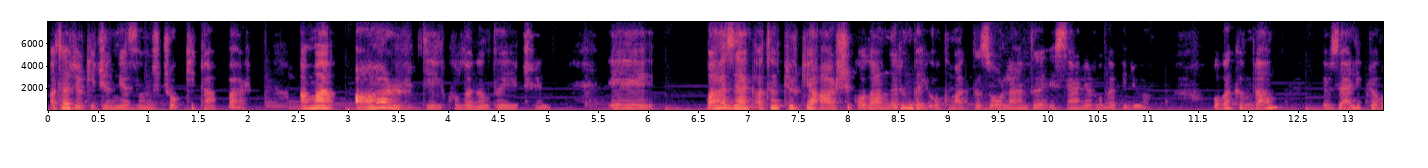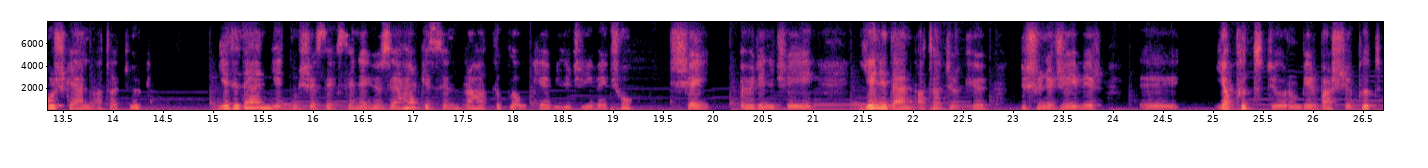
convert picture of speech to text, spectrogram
Atatürk için yazılmış çok kitap var ama ağır dil kullanıldığı için e, bazen Atatürk'e aşık olanların dahi okumakta zorlandığı eserler olabiliyor. O bakımdan özellikle Hoş Geldin Atatürk 7'den 70'e 80'e 100'e herkesin rahatlıkla okuyabileceği ve çok şey öğreneceği, yeniden Atatürk'ü düşüneceği bir e, yapıt diyorum, bir başyapıt.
